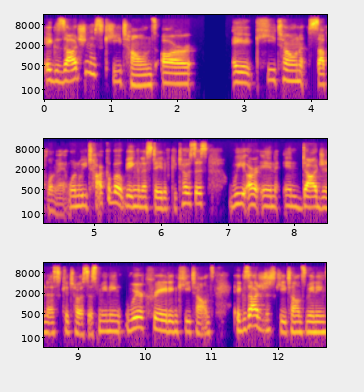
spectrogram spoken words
exogenous ketones are a ketone supplement. When we talk about being in a state of ketosis, we are in endogenous ketosis, meaning we're creating ketones. Exogenous ketones, meaning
